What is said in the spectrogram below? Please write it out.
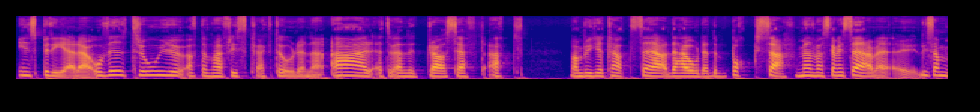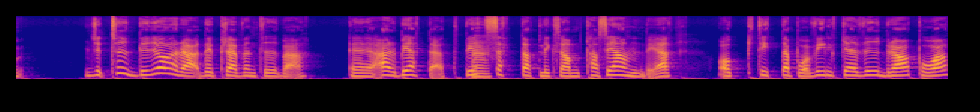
inspirera och vi tror ju att de här friskfaktorerna är ett väldigt bra sätt att, man brukar säga det här ordet boxa, men vad ska vi säga, Eh, liksom tydliggöra det preventiva eh, arbetet. Det är Mm. ett sätt att liksom ta sig an det och titta på vilka är vi bra på?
